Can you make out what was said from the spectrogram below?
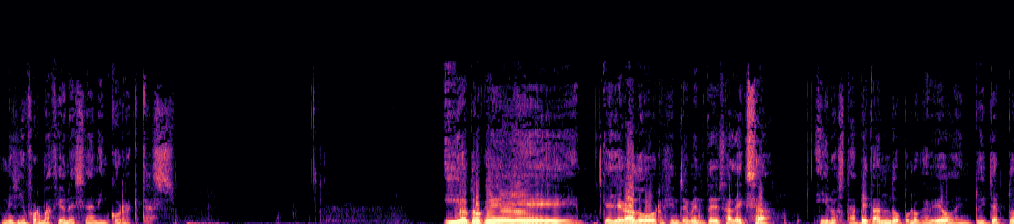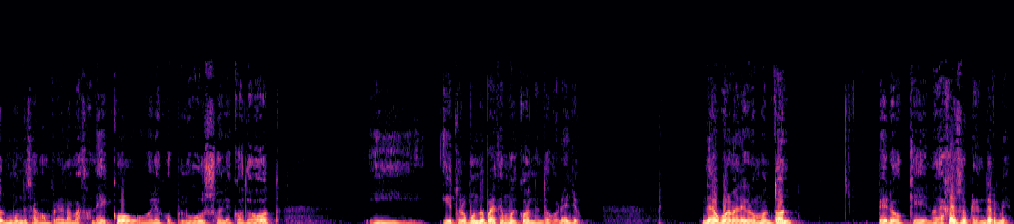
mis informaciones sean incorrectas. Y otro que, ha llegado recientemente es Alexa. Y lo está petando, por lo que veo. En Twitter todo el mundo se ha comprado el Amazon Echo, o el Echo Plus, o el Echo Dot. Y, todo el mundo parece muy contento con ello. De lo cual me alegro un montón. Pero que no deja de sorprenderme.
